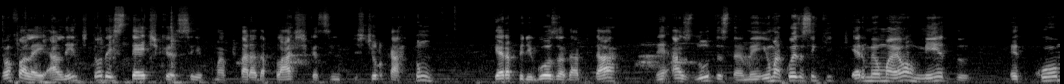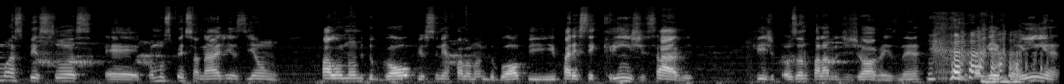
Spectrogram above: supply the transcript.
como eu falei, além de toda a estética ser uma parada plástica, assim, estilo cartoon, que era perigoso adaptar, né, as lutas também. E uma coisa assim que era o meu maior medo é como as pessoas, é, como os personagens iam falar o nome do golpe, o Cine ia falar o nome do golpe e parecer cringe, sabe? Cringe, usando palavras de jovens, né? Vergonhinha,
